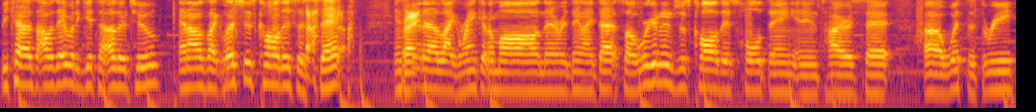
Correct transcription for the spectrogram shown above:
because I was able to get the other two, and I was like, let's just call this a set instead Right. of like ranking them all and everything like that. So we're gonna just call this whole thing an entire set uh, with the three.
